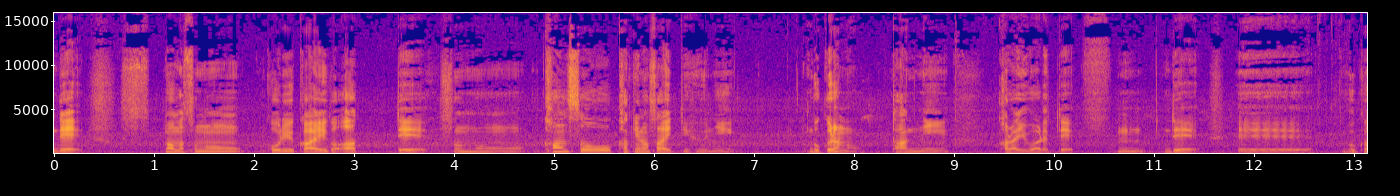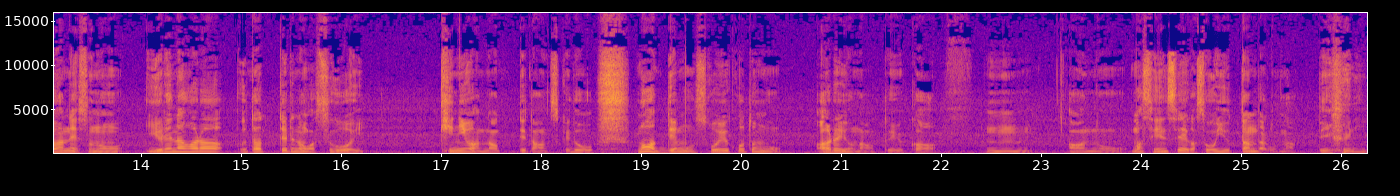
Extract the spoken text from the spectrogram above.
でまあまあその交流会があってその感想を書きなさいっていう風に僕らの担任から言われて、うん、で、えー、僕はねその揺れながら歌ってるのがすごい気にはなってたんですけどまあでもそういうこともあるよなというか、うん。あのまあ、先生がそう言ったんだろうなっていうふうに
